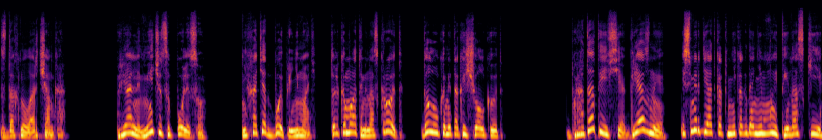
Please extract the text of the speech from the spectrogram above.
вздохнула Арчанка. Реально мечутся по лесу. Не хотят бой принимать, только матами наскроют, да луками так и щелкают. Бородатые все, грязные и смердят, как никогда не мытые носки.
